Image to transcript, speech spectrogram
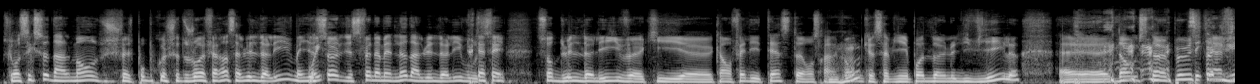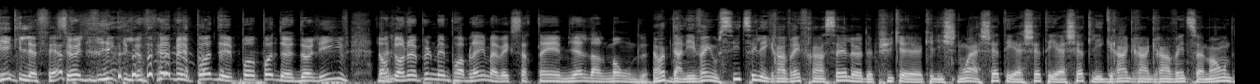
Parce qu'on sait que ça, dans le monde, je fais pas pourquoi je fais toujours référence à l'huile d'olive, mais il y a Oui. ça, il y a ce phénomène-là dans l'huile d'olive aussi. fait. Une sorte d'huile d'olive euh, qui, euh, quand on fait des tests, on se rend Mhm. compte que ça vient pas de l'olivier, là. Euh, donc, c'est un peu ce C'est qui Olivier qui l'a fait. C'est Olivier qui l'a fait, mais pas de, pas, pas de, d'olive. Donc, on a un peu le même problème avec certains miels dans le monde, là. Ouais, puis dans les vins aussi, tu sais, les grands vins français, là, depuis que, que les Chinois achètent et achètent et achètent les grands, grands, grands vins de ce monde,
